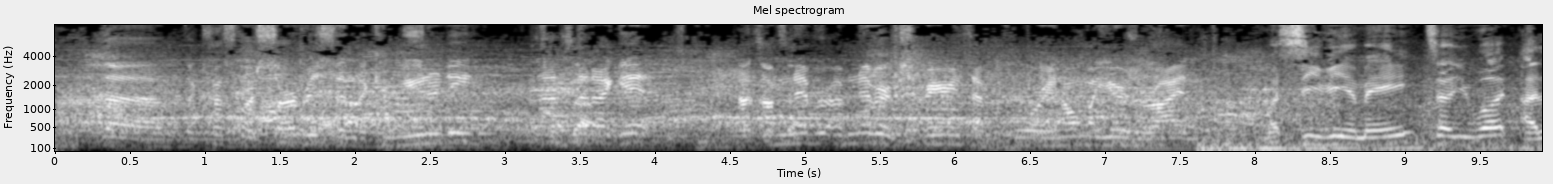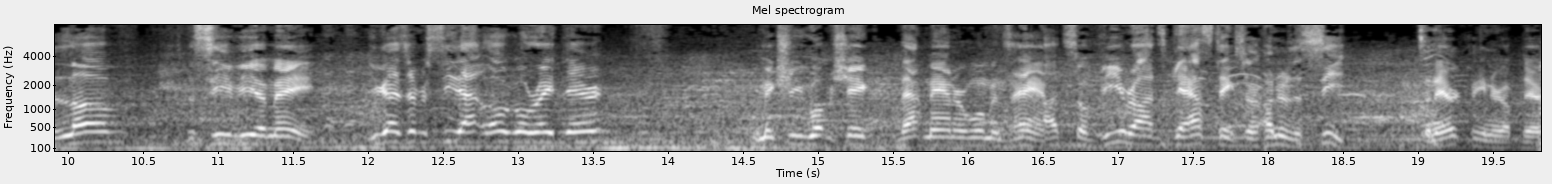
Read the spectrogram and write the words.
the the customer service and the community that, that I get, I, I've never I've never experienced that before in all my years of riding. My CVMA. Tell you what, I love the CVMA. You guys ever see that logo right there? Make sure you go up and shake that man or woman's hand. So V-Rod's gas tanks are under the seat. It's an air cleaner up there.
